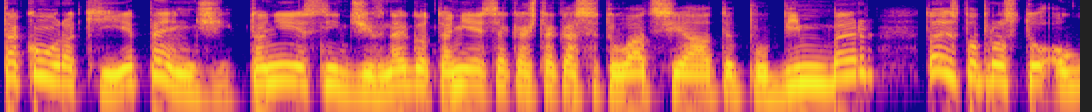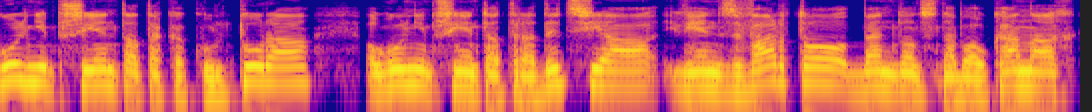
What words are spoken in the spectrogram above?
taką rakiję pędzi. To nie jest nic dziwnego, to nie jest jakaś taka sytuacja typu bimber, to jest po prostu ogólnie przyjęta taka kultura, ogólnie przyjęta tradycja, więc warto, będąc na Bałkanach,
